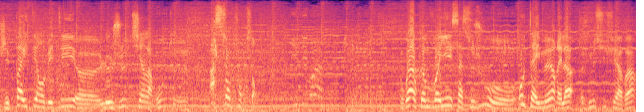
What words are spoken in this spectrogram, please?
j'ai pas été embêté, le jeu tient la route à 100%. Donc voilà, comme vous voyez, ça se joue au, timer, et là, je me suis fait avoir,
